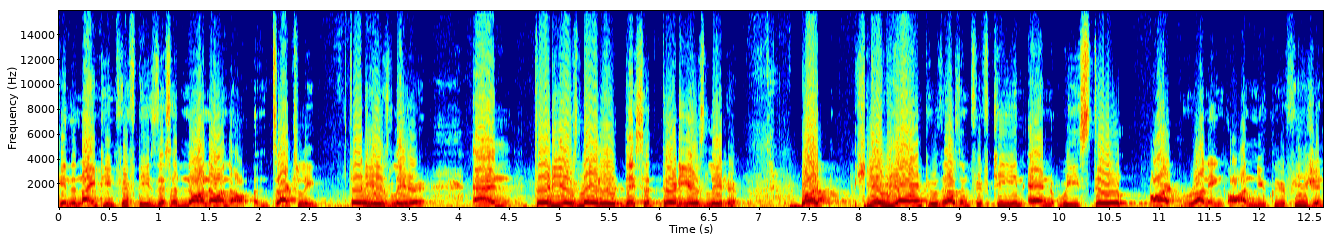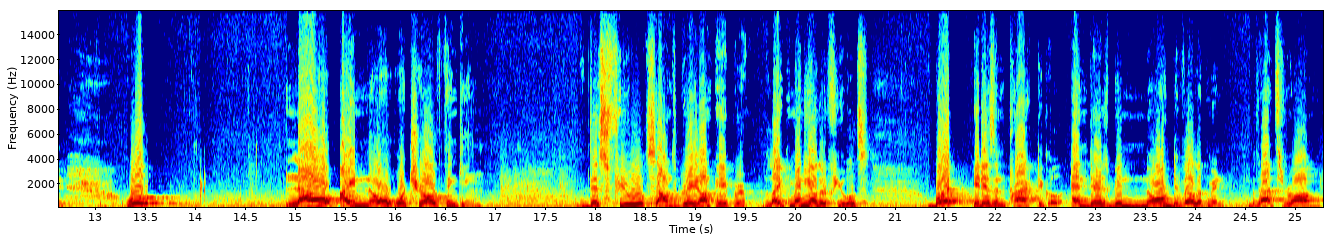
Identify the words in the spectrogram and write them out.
In the 1950s, they said, no, no, no, it's actually 30 years later. And 30 years later, they said 30 years later. But here we are in 2015, and we still aren't running on nuclear fusion. Well, now I know what you're all thinking. This fuel sounds great on paper, like many other fuels, but it isn't practical. And there's been no development. That's wrong.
